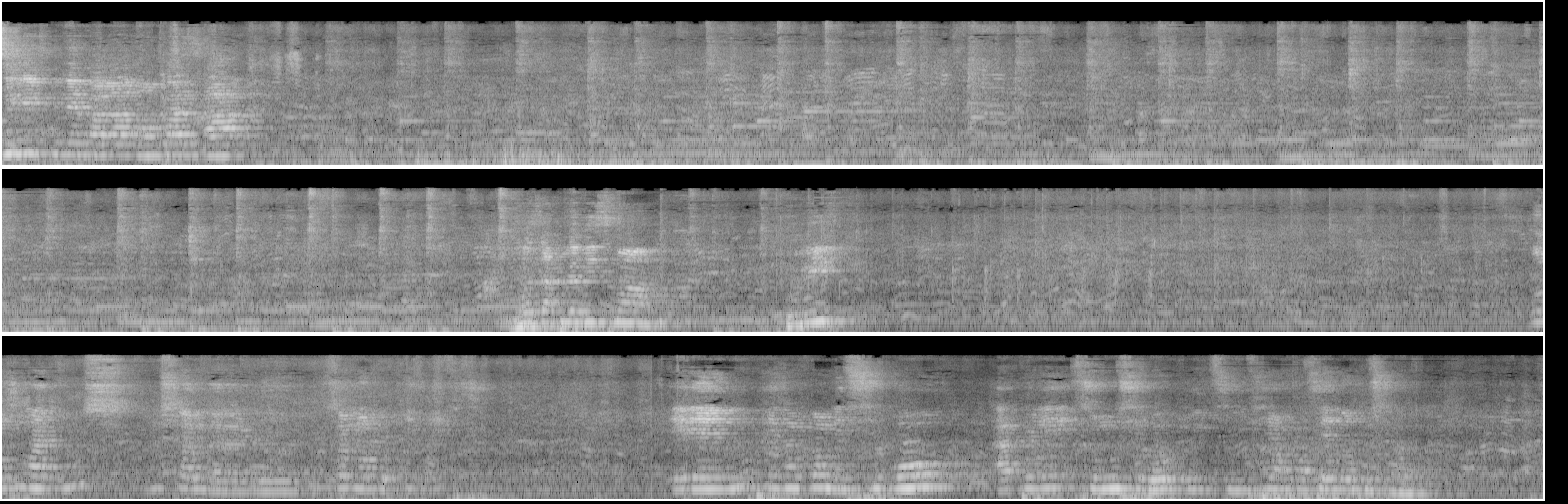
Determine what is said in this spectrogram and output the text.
Si Rich n'est pas là, on passe à Vos applaudissements. Pour Rich. Bonjour à tous, nous sommes, euh, sommes l'entreprise et nous présentons des sirops appelés Sonou Sirop qui signifie en français notre sirop.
